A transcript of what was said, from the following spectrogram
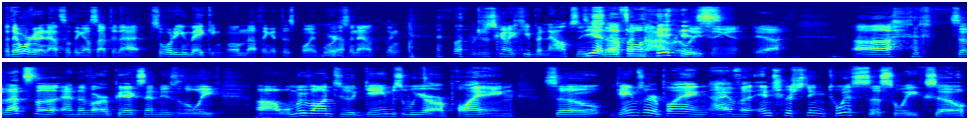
But then we're gonna announce something else after that. So what are you making? Well, nothing at this point. We're Yeah. just announcing. We're just gonna keep announcing Yeah, stuff that's all and not releasing it. Yeah. Uh, so that's the end of our PXN news of the week. Uh, we'll move on to the games we are playing. So games we are playing, I have an interesting twist this week. So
